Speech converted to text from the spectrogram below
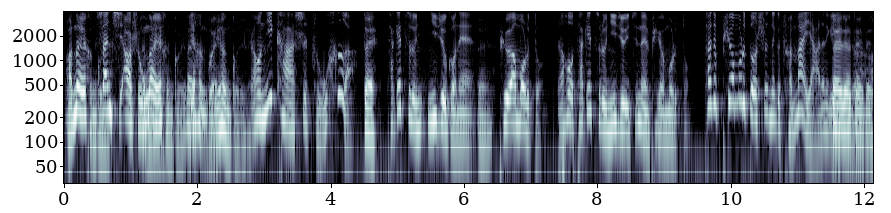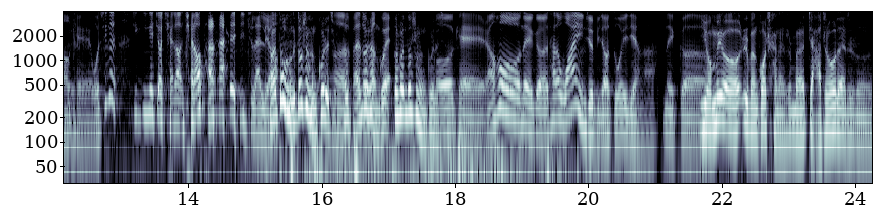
啊，那也很贵，山崎二十五，那也很贵，那也很贵也很贵。然后 Nika 是竹鹤啊，对竹鶴二十五年对 Pure Malt，然后竹鶴二十一年 Pure Malt。它的 pure malt 是那个纯麦芽的那个意思，对对吧对对 OK，我这个就应该叫钱老钱老板来一起来聊反正。都很都是很贵的酒，呃反正都是很贵都反正都是很贵的酒。OK，然后那个它的 wine 就比较多一点了，那个有没有日本国产的什么甲州的这种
